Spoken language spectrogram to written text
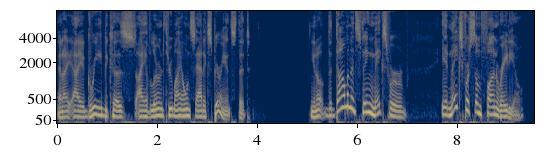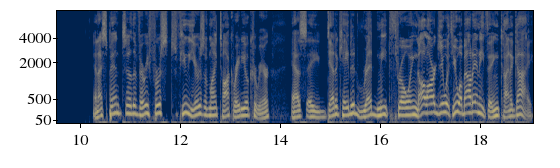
And I, I agree because I have learned through my own sad experience that You know, the dominance thing makes for it makes for some fun radio. And I spent uh, the very first few years of my talk radio career as a dedicated red meat throwing, I'll argue with you about anything kind of guy.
